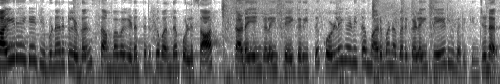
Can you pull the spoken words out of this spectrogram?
கைரேகை நிபுணர்களுடன் சம்பவ இடத்திற்கு வந்த போலீசார் தடயங்களை சேகரித்து கொள்ளையடித்த மர்ம நபர்களை தேடி வருகின்றனர்.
